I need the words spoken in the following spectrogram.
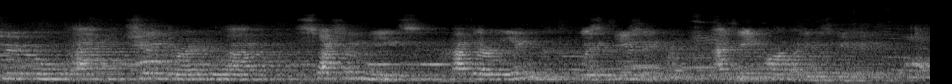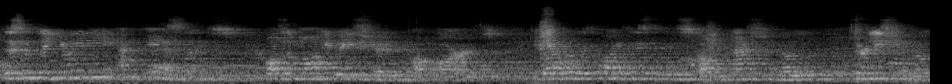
to have children who have special needs have their link with music and be harmony with music. This is the unity and innocence of the motivation of art, together with coexistence of national, traditional,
